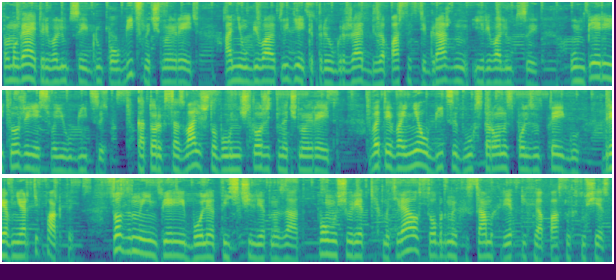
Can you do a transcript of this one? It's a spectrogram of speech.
Помогает революции группа убийц «Ночной рейд». Они убивают людей, которые угрожают безопасности граждан и революции. У империи тоже есть свои убийцы, которых созвали, чтобы уничтожить «Ночной рейд». В этой войне убийцы двух сторон используют Тейгу, древние артефакты, созданные империей более тысячи лет назад, с помощью редких материалов, собранных из самых редких и опасных существ,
